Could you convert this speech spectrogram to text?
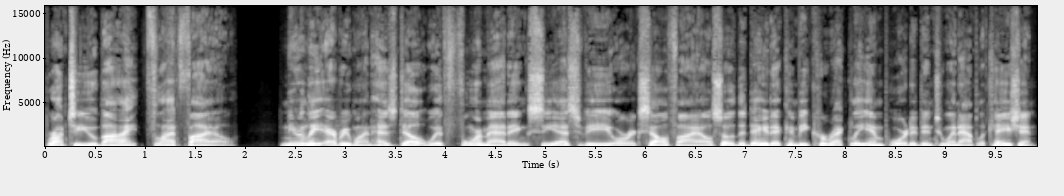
Brought to you by Flatfile. Nearly everyone has dealt with formatting CSV or Excel files so the data can be correctly imported into an application.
